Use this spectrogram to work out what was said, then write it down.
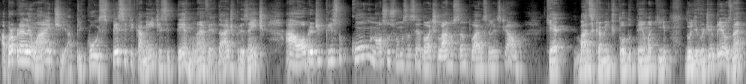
A própria Ellen White aplicou especificamente esse termo, né, verdade presente, a obra de Cristo como nosso sumo sacerdote lá no santuário celestial, que é basicamente todo o tema aqui do livro de Hebreus, né?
